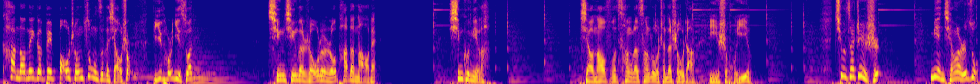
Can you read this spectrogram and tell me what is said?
看到那个被包成粽子的小兽，鼻头一酸，轻轻的揉了揉他的脑袋：“辛苦你了。”小脑斧蹭了蹭洛尘的手掌，以示回应。就在这时，面墙而坐，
